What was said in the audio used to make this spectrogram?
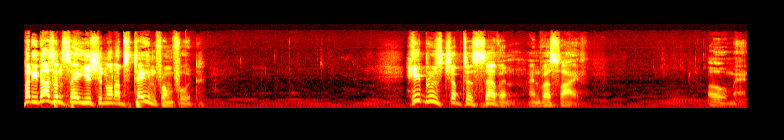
But he doesn't say you should not abstain from food. Hebrews chapter 7 and verse 5. Oh man,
